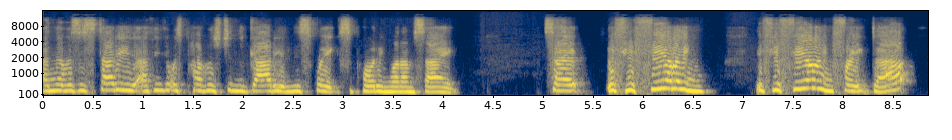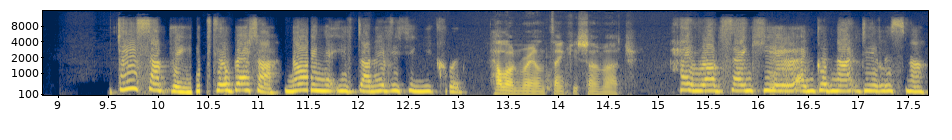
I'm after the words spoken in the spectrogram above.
And there was a study, I think it was published in The Guardian this week, supporting what I'm saying. So if you're feeling, if you're feeling freaked out, do something. You feel better, knowing that you've done everything you could. Helen Round, thank you so much. Hey, Rob, thank you, and good night, dear listener.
